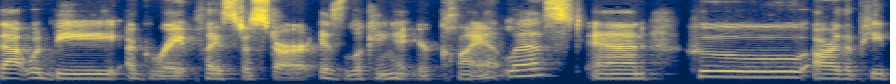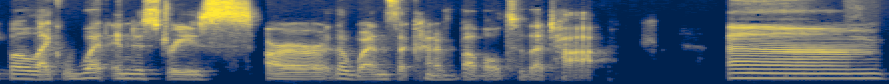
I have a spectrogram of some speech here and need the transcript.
that would be a great place to start is looking at your client list and who are the people like what industries are the ones that kind of bubble to the top. Um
